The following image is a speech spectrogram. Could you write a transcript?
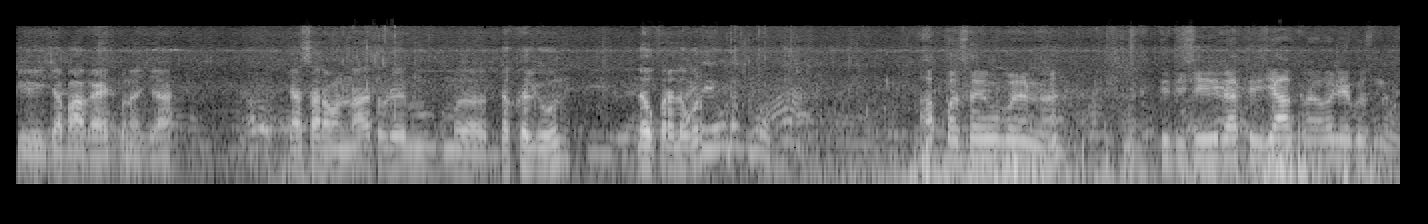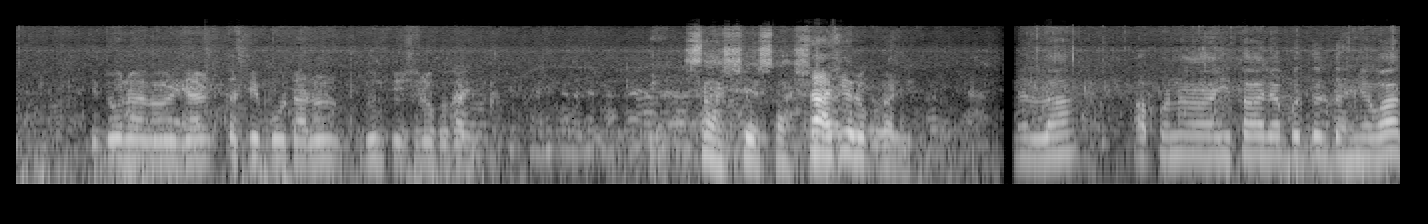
केळीच्या बागा आहेत कुणाच्या त्या सर्वांना थोडे दखल घेऊन लवकरात लवकर आप्पासाहेब उभारणार ती दिवशी रात्रीची अकरा वाजल्यापासून ती दोन हजार तसली बोट आणून दोन तीनशे लोक काढली. सहाशे सहाशे. सहाशे लोक काढली. आपण इथं आल्याबद्दल धन्यवाद.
